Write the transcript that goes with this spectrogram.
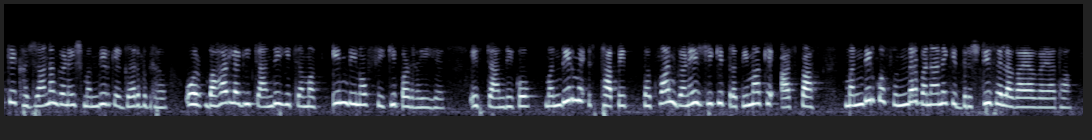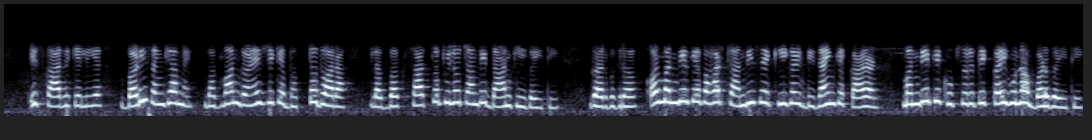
के खजराना गणेश मंदिर के गर्भगृह और बाहर लगी चांदी की चमक इन दिनों फीकी पड़ रही है। इस चांदी को मंदिर में स्थापित भगवान गणेश जी की प्रतिमा के आसपास मंदिर को सुंदर बनाने की दृष्टि से लगाया गया था। इस कार्य के लिए बड़ी संख्या में भगवान गणेश जी के भक्तों द्वारा लगभग 700 किलो चांदी दान की गई थी। गर्भगृह और मंदिर के बाहर चांदी से की गई डिज़ाइन के कारण मंदिर की खूबसूरती कई गुना बढ़ गई थी,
